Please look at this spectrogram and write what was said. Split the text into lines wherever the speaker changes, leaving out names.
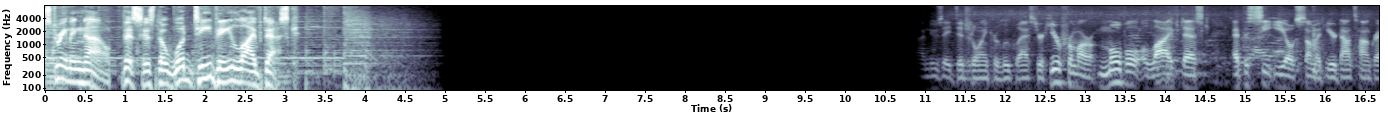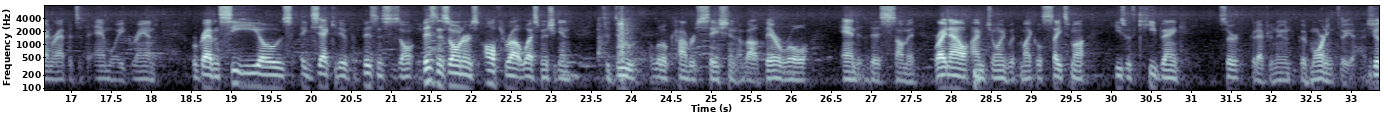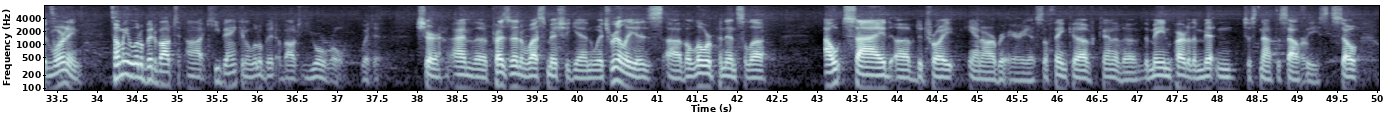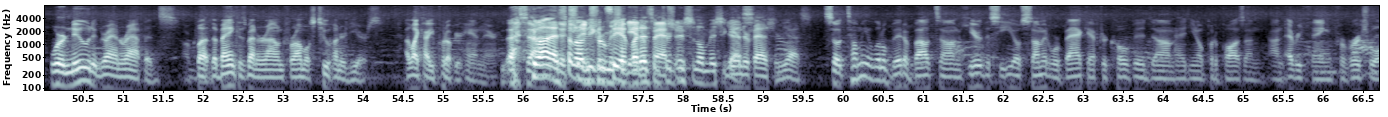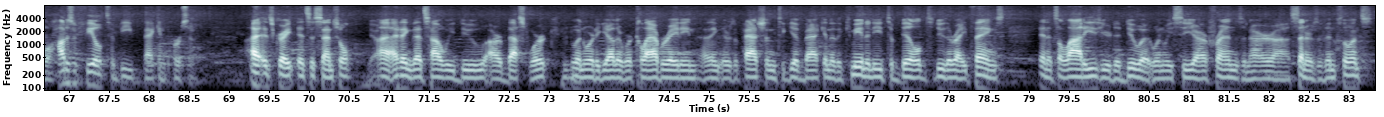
Streaming now, this is the Wood TV Live Desk.
News 8 digital anchor Luke Laster here from our mobile live desk at the CEO Summit here downtown Grand Rapids at the Amway Grand. We're grabbing CEOs, executive businesses, business owners all throughout West Michigan to do a little conversation about their role and this summit. Right now, I'm joined with Michael Sytsma. He's with KeyBank. Sir, good afternoon. Good morning to you.
Good
say.
morning.
Tell me a little bit about uh, KeyBank and a little bit about your role with it.
Sure. I'm the president of West Michigan, which really is uh, the lower peninsula outside of Detroit, Ann Arbor area. So think of kind of the, the main part of the mitten, just not the southeast. So we're new to Grand Rapids, but the bank has been around for almost 200 years.
I like how you put up your hand there. That's, uh,
well, I don't know if you can see it, but it's a traditional Michigander
Yes.
fashion, yes.
So tell me a little bit about um, here, the CEO Summit. We're back after COVID um, had you know put a pause on on everything for virtual. How does it feel to be back in person?
Uh, it's great. It's essential.
Yeah. Mm-hmm.
I, I think that's how we do our best work when we're together. We're collaborating. I think there's a passion to give back into the community, to build, to do the right things, and it's a lot easier to do it when we see our friends and our uh, centers of influence,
